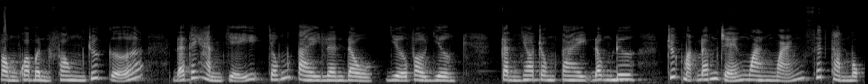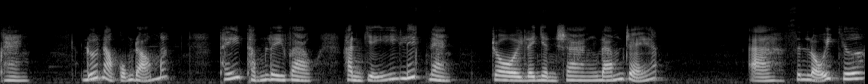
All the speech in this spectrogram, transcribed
vòng qua bình phong trước cửa, đã thấy hành chỉ chống tay lên đầu dựa vào giường, cành nho trong tay đông đưa, trước mặt đám trẻ ngoan ngoãn xếp thành một hàng. Đứa nào cũng đỏ mắt, thấy Thẩm Ly vào, hành chỉ liếc nàng, rồi lại nhìn sang đám trẻ. À, xin lỗi chưa?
